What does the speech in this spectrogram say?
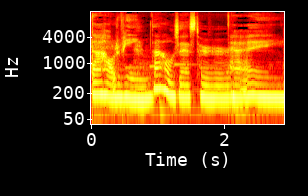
大家好，我是平。大家好，我是 Esther。嗨，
